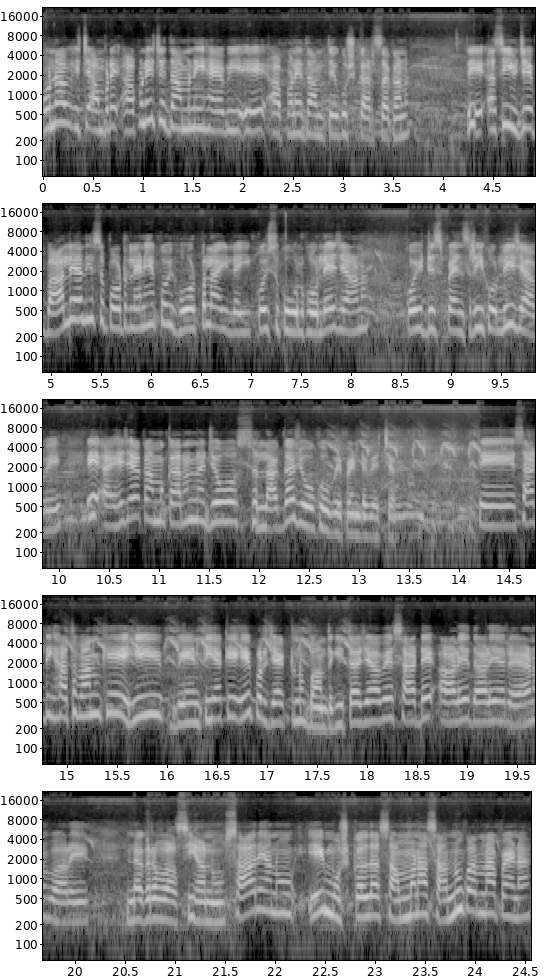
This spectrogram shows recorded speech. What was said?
ਉਹਨਾਂ ਵਿੱਚ ਆਪਣੇ ਆਪਣੇ ਚ ਦਮ ਨਹੀਂ ਹੈ ਵੀ ਇਹ ਆਪਣੇ ਦਮ ਤੇ ਕੁਝ ਕਰ ਸਕਣ। ਤੇ ਅਸੀਂ ਜੇ ਬਾਹਰਲਿਆਂ ਦੀ ਸਪੋਰਟ ਲੈਣੀ ਹੈ, ਕੋਈ ਹੋਰ ਭਲਾਈ ਲਈ, ਕੋਈ ਸਕੂਲ ਖੋਲੇ ਜਾਣ, ਕੋਈ ਡਿਸਪੈਂਸਰੀ ਖੋਲੀ ਜਾਵੇ, ਇਹ ਇਹੋ ਜਿਹਾ ਕੰਮ ਕਰਨ ਜੋ ਸ਼ਲਾਘਾਯੋਗ ਹੋਵੇ ਪਿੰਡ ਵਿੱਚ। ਤੇ ਸਾਡੀ ਹੱਥ ਬੰਨ ਕੇ ਇਹੀ ਬੇਨਤੀ ਆ ਕਿ ਇਹ ਪ੍ਰੋਜੈਕਟ ਨੂੰ ਬੰਦ ਕੀਤਾ ਜਾਵੇ। ਸਾਡੇ ਆਲੇ ਦਾਲੇ ਰਹਿਣ ਵਾਲੇ ਨਗਰ ਵਾਸੀਆਂ ਨੂੰ, ਸਾਰਿਆਂ ਨੂੰ ਇਹ ਮੁਸ਼ਕਲ ਦਾ ਸਾਹਮਣਾ ਸਾਨੂੰ ਕਰਨਾ ਪੈਣਾ,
